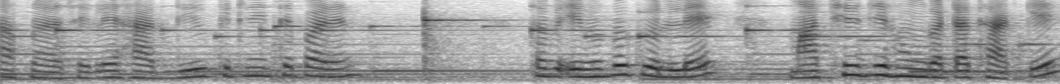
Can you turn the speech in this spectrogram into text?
আপনারা চাইলে হাত দিয়েও কেটে নিতে পারেন। তবে এভাবে করলে মাছের যে হুঙ্গাটা থাকে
